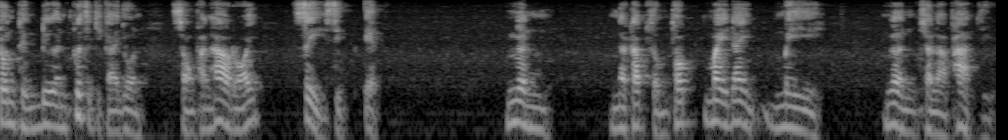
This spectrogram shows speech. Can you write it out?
จนถึงเดือนพฤศจิกายน 2541 เงินนะครับสมทบไม่ได้มีเงินชราภาพอยู่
